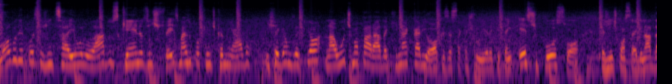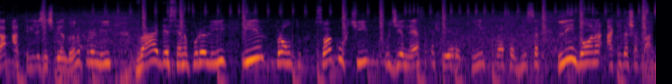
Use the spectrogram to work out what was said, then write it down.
Logo depois que a gente saiu lá dos canyons, a gente fez mais um pouquinho de caminhada e chegamos aqui, ó, na última parada aqui na Cariocas, essa cachoeira que tem este poço, ó, que a gente consegue nadar. A trilha a gente vem andando por ali, vai descendo por ali e pronto. Só curtir o dia nessa cachoeira aqui, com essa vista lindona aqui da Chapada.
